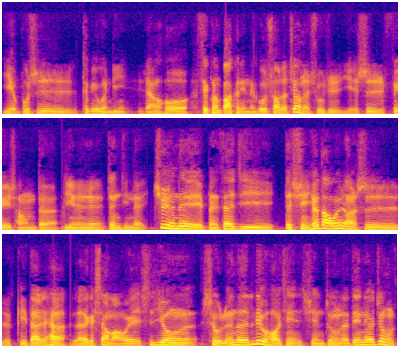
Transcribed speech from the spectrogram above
也不是特别稳定，然后 Saquon Barkley 能够刷到这样的数据也是非常的令人震惊的。巨人队本赛季的选秀大会上是给大家 来了个下马威，是用首轮的六号签选中了 Daniel Jones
